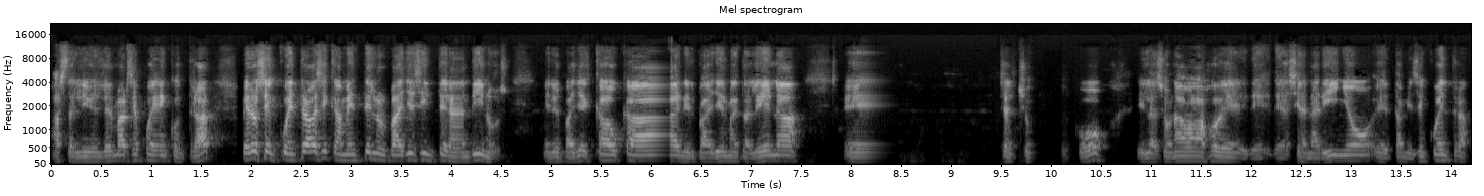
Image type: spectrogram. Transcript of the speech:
Hasta el nivel del mar se puede encontrar, pero se encuentra básicamente en los valles interandinos en el Valle del Cauca, en el Valle del Magdalena, eh, el Chocó, en la zona abajo de, de, hacia Nariño eh, también se encuentra.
